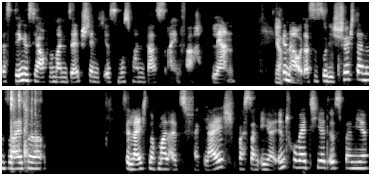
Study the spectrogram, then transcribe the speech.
Das Ding ist ja auch, wenn man selbstständig ist, muss man das einfach lernen. Ja. Genau, das ist so die schüchterne Seite. Vielleicht nochmal als Vergleich, was dann eher introvertiert ist bei mir.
